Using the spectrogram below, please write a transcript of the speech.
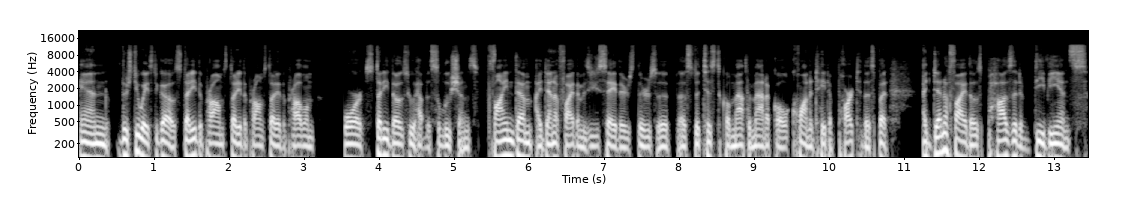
And there's two ways to go study the problem, study the problem, study the problem, or study those who have the solutions. Find them, identify them. As you say, there's there's a, a statistical, mathematical, quantitative part to this, but identify those positive deviants,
